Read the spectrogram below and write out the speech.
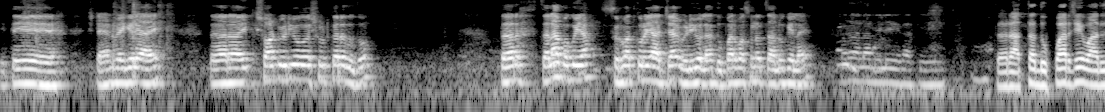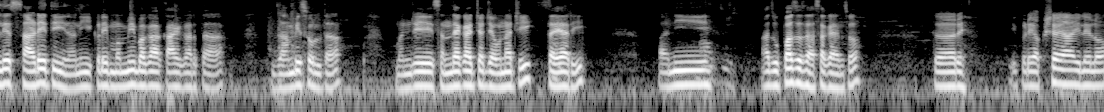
इथे स्टँड वगैरे आहे. तर एक शॉर्ट व्हिडिओ शूट करत होतो. तर चला बघूया. सुरुवात करूया आजच्या व्हिडिओला. दुपारपासूनच चालू केला आहे तर आता दुपारचे वाजले साडेतीन आणि इकडे मम्मी बघा काय करता. जांबी सोलता. म्हणजे संध्याकाळच्या जेवणाची तयारी. आणि आज उपासच आहे सगळ्यांचं. तर इकडे अक्षय आलेलो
